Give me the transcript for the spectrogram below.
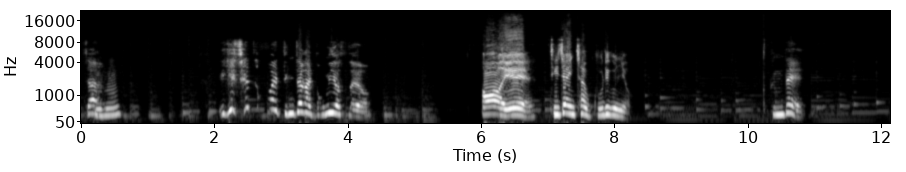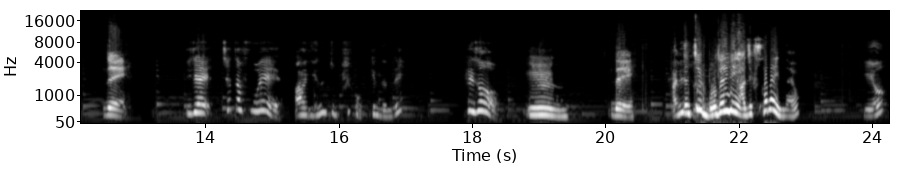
자, 음흠. 이게 챕터4에 등장할 놈이었어요. 아, 예. 디자인 참 구리군요. 근데 네. 이제 챕터4에 아 얘는 좀 필요 없겠는데? 해서 음. 네. 안 했어요. 모델링 아직 살아있나요? 얘요?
